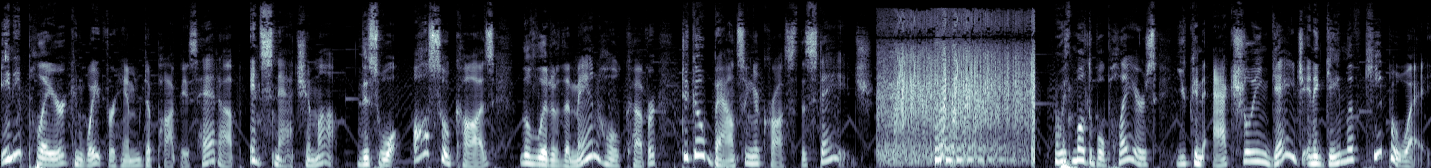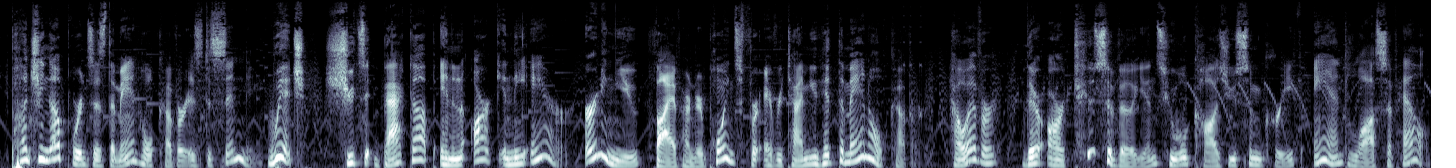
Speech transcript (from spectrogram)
Any player can wait for him to pop his head up and snatch him up. This will also cause the lid of the manhole cover to go bouncing across the stage. With multiple players, you can actually engage in a game of keep away, punching upwards as the manhole cover is descending, which shoots it back up in an arc in the air, earning you 500 points for every time you hit the manhole cover. However, there are two civilians who will cause you some grief and loss of health.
